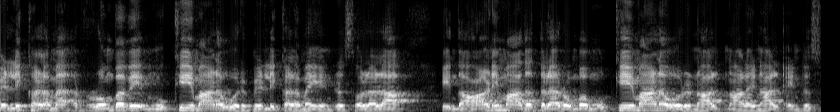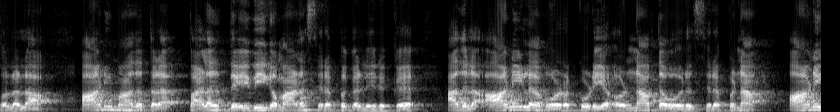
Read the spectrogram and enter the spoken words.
வெள்ளிக்கிழமை ரொம்பவே முக்கியமான ஒரு வெள்ளிக்கிழமை என்று சொல்லலாம். இந்த ஆணி மாதத்தில் ரொம்ப முக்கியமான ஒரு நாள் நாளை நாள் என்று சொல்லலாம். ஆணி மாதத்தில் பல தெய்வீகமான சிறப்புகள் இருக்குது அதில் ஆணியில் வரக்கூடிய ஒன் ஆஃப் த ஒரு சிறப்புனா ஆணி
